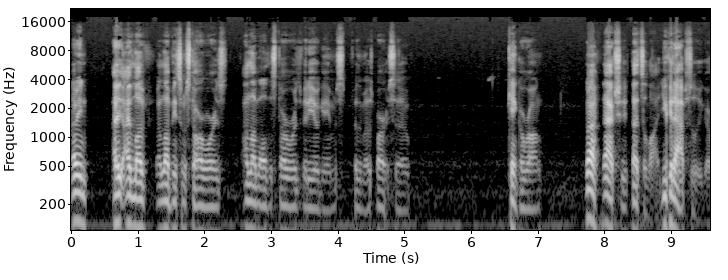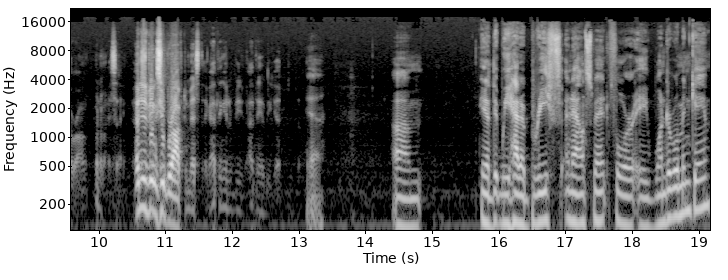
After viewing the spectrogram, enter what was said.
I mean, I, I love I love me some Star Wars. I love all the Star Wars video games for the most part, so can't go wrong. Well, actually, that's a lie. You could absolutely go wrong. What am I saying? I'm just being super optimistic. I think it'd be. I think it'd be good. Yeah. Um, you know that we had a brief announcement for a Wonder Woman game.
